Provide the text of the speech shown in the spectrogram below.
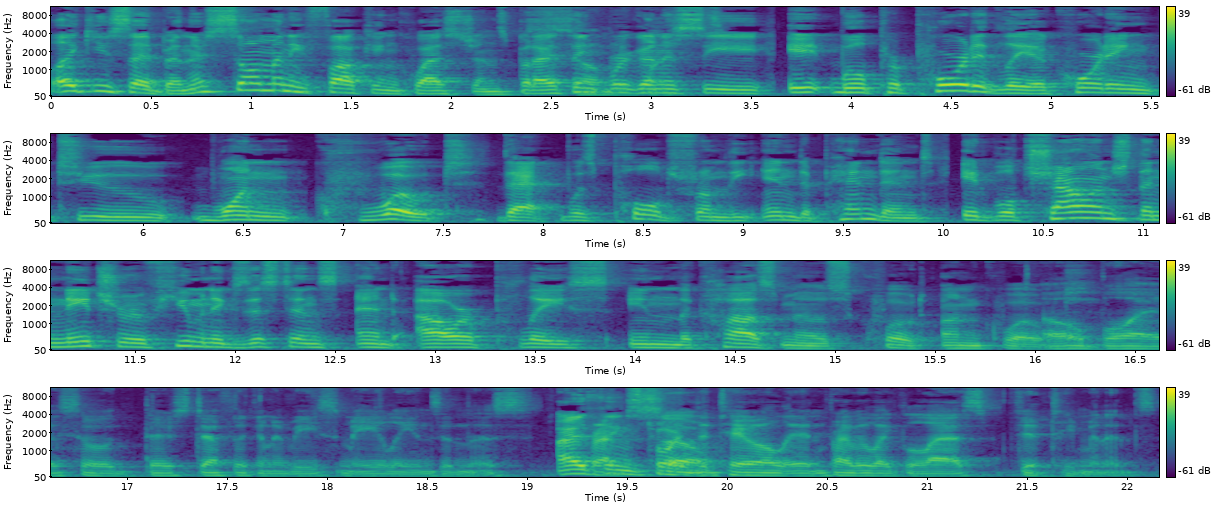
like you said, Ben. There's so many fucking questions, but I think we're gonna see it will purportedly, according to one quote that was pulled from the Independent, it will challenge the nature of human existence and our place in the cosmos. Quote unquote. Oh boy, so there's definitely going to be some aliens in this. I Perhaps think toward so. the tail end, probably like the last 15 minutes.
